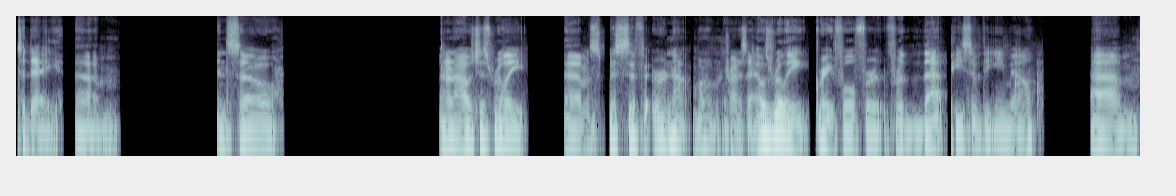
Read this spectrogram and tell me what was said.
today. Um, and so, I don't know, I was just really um, specific, or not what I'm trying to say. I was really grateful for for that piece of the email. Um,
